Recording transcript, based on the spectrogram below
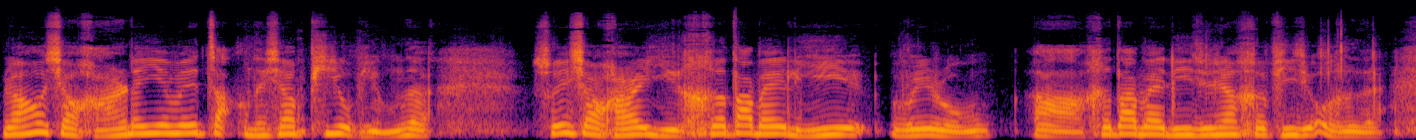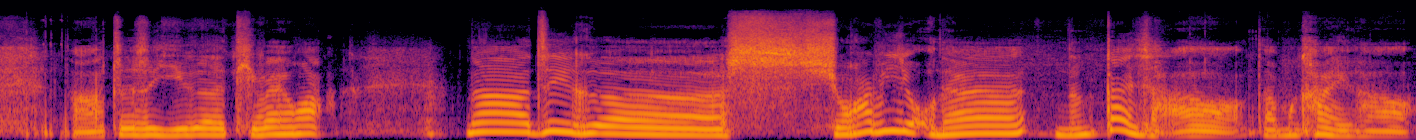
然后小孩呢，因为长得像啤酒瓶子，所以小孩以喝大白梨为荣啊，喝大白梨就像喝啤酒似的，啊，这是一个题外话。那这个雪花啤酒呢，能干啥啊？咱们看一看啊，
